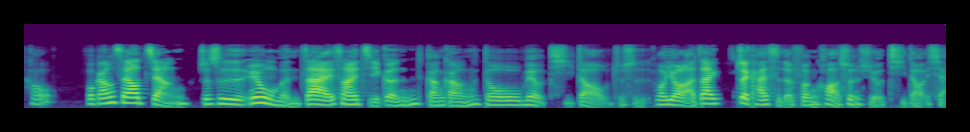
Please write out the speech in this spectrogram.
好，我刚刚是要讲，就是因为我们在上一集跟刚刚都没有提到，就是哦有啦，在最开始的分化顺序有提到一下，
